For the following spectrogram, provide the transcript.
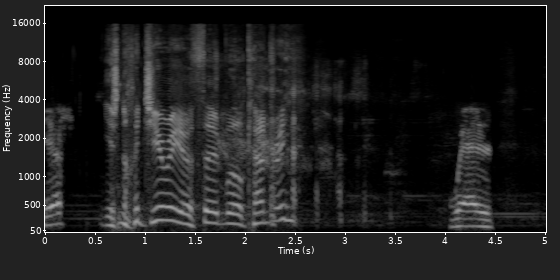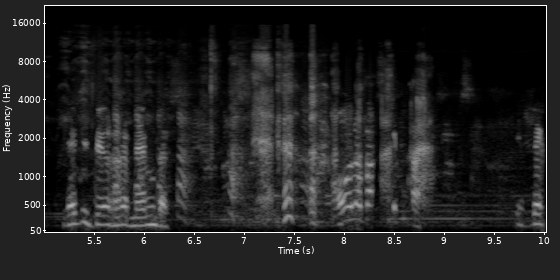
Yes. is Nigeria a third world country? Well, let it be remembered. All of Africa is the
